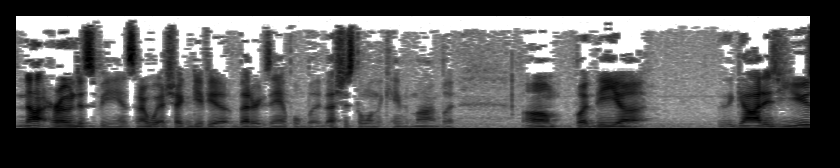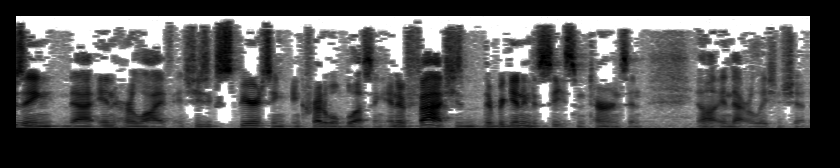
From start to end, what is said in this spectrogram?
not her own disobedience. And I wish I could give you a better example, but that's just the one that came to mind. But um, but the uh, God is using that in her life, and she's experiencing incredible blessing. And in fact, she's they're beginning to see some turns in uh, in that relationship.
